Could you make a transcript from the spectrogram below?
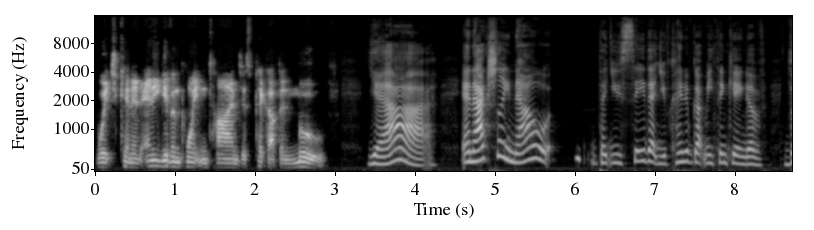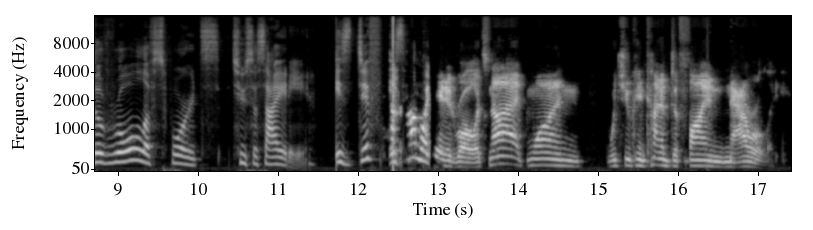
which can at any given point in time just pick up and move. Yeah. And actually, now that you say that, you've kind of got me thinking of the role of sports to society is different. It's a complicated role. It's not one which you can kind of define narrowly.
